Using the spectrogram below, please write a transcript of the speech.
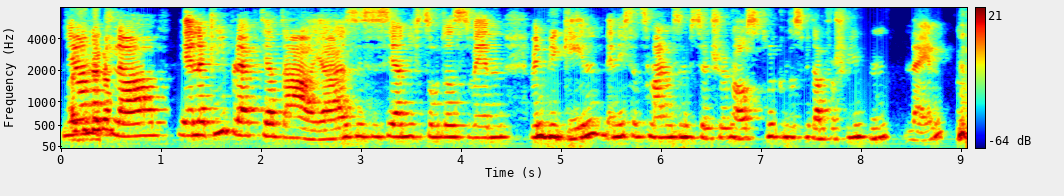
Ja, also, na klar, die Energie bleibt ja da, ja. Also es ist ja nicht so, dass wenn, wenn wir gehen, wenn ich es jetzt mal ein bisschen schön ausdrücken, dass wir dann verschwinden. Nein.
